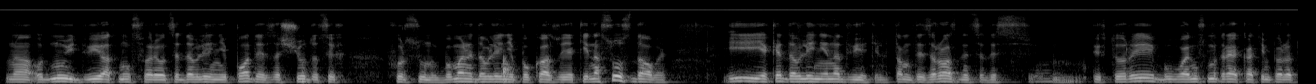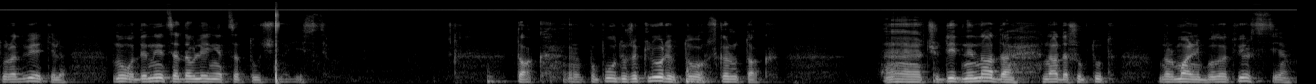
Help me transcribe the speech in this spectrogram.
на 1,2 атмосфери оце давлення падає за що цих форсунок. Бо в мене давлення показує, який насос давить і яке давлення на двигатель. Там десь різниця, десь півтори, буває, ну смотря яка температура двигателя. Ну, одиниця давлення це точно є. Так, е, по поводу жиклерів, то скажу так. Е, Чудить не треба, треба, щоб тут нормальні були отверстия,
